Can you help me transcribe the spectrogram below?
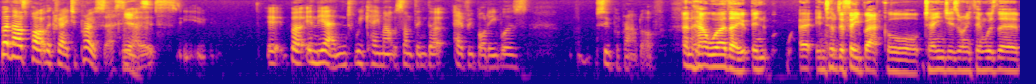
But that's part of the creative process. You Yes. know, it's. It, but in the end, we came out with something that everybody was super proud of. And how were they in uh, in terms of feedback or changes or anything? Was there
